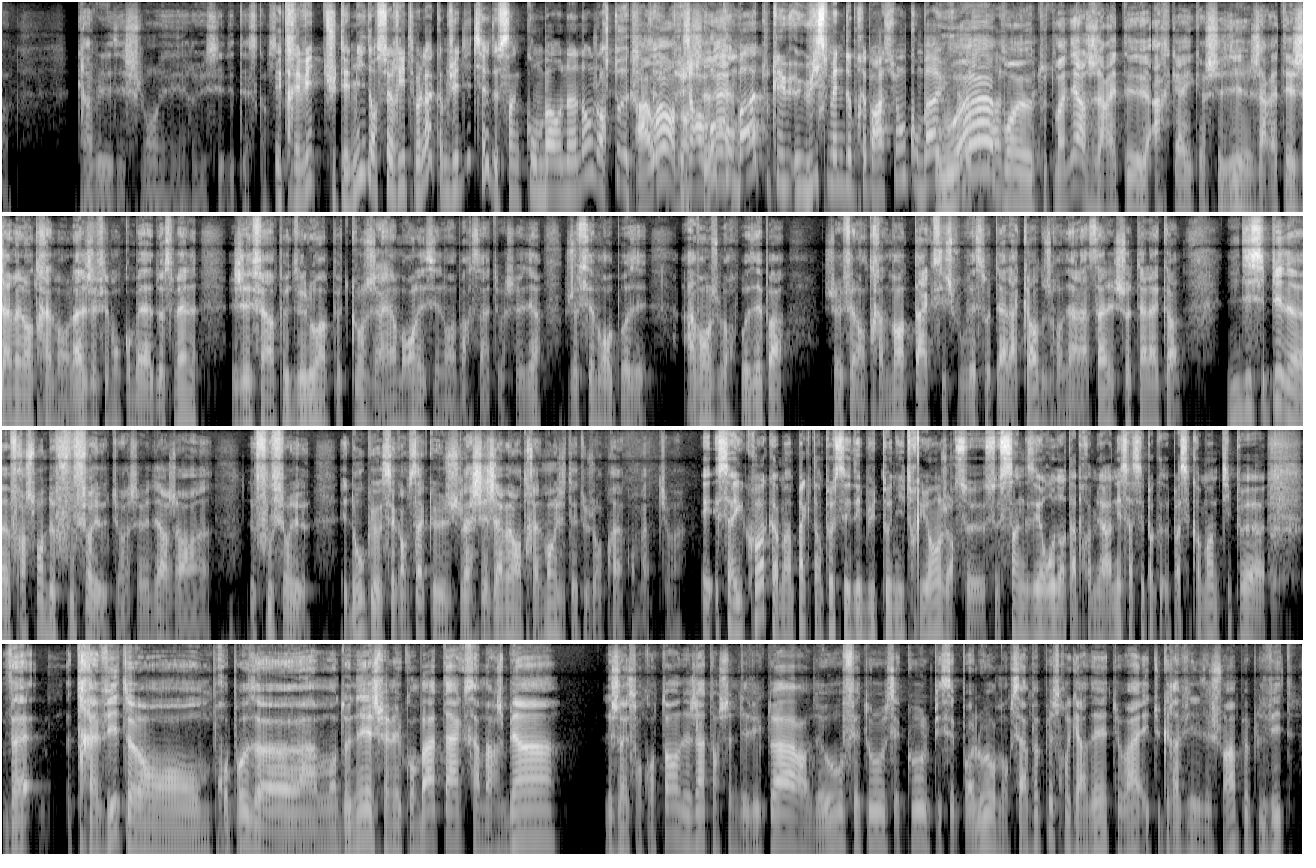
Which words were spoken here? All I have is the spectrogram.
gravé les échelons et réussi des tests comme ça. Et très vite, tu t'es mis dans ce rythme-là, comme j'ai dit, tu sais, de 5 combats en un an. Genre, Ah ouais, genre enchaînait. combat, toutes les 8 semaines de préparation, combat, de Ouais, préparation. moi, de toute manière, j'arrêtais, archaïque, je t'ai dit, j'arrêtais jamais l'entraînement. Là, j'ai fait mon combat il y a deux semaines, j'ai fait un peu de vélo, un peu de course, j'ai rien branlé sinon à part ça, tu vois, je veux dire, je sais me reposer. Avant, je me reposais pas. Je fais l'entraînement, tac, si je pouvais sauter à la corde, je revenais à la salle et je sautais à la corde. Une discipline, euh, franchement, de fou furieux, tu vois, je veux dire, genre, euh, de fou furieux. Et donc, euh, c'est comme ça que je lâchais jamais l'entraînement, que j'étais toujours prêt à combattre, tu vois. Et ça a eu quoi comme impact un peu ces débuts tonitruants, genre ce, ce 5-0 dans ta première année Ça s'est pas- passé comment un petit peu euh, Ben, très vite, on me propose euh, à un moment donné, je fais mes combats, tac, ça marche bien. Les gens ils sont contents déjà, t'enchaînes des victoires de ouf et tout, c'est cool. Puis c'est poids lourd, donc c'est un peu plus regardé, tu vois, et tu gravis les échelons un peu plus vite.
